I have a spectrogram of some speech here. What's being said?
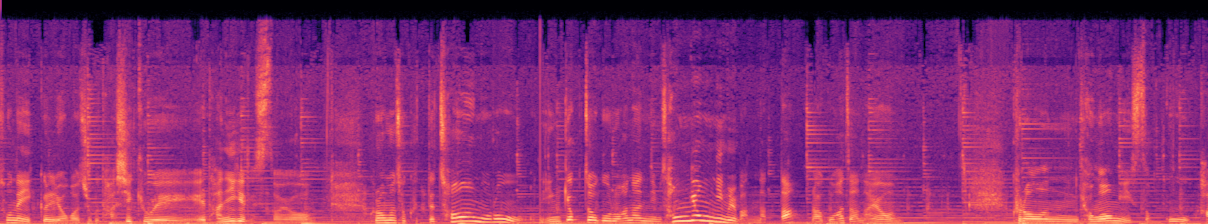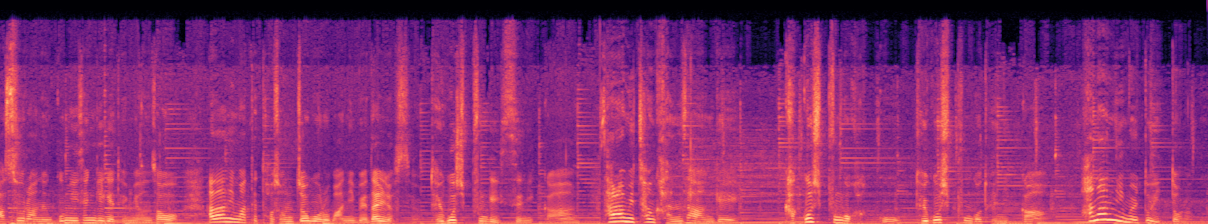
손에 이끌려가지고 다시 교회에 다니게 됐어요. 그러면서 그때 처음으로 인격적으로 하나님 성령님을 만났다라고 하잖아요. 그런 경험이 있었고 가수라는 꿈이 생기게 되면서 하나님한테 더 전적으로 많이 매달렸어요. 되고 싶은 게 있으니까 사람이 참 간사한 게 갖고 싶은 거 갖고 되고 싶은 거 되니까 하나님을 또 있더라고요.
